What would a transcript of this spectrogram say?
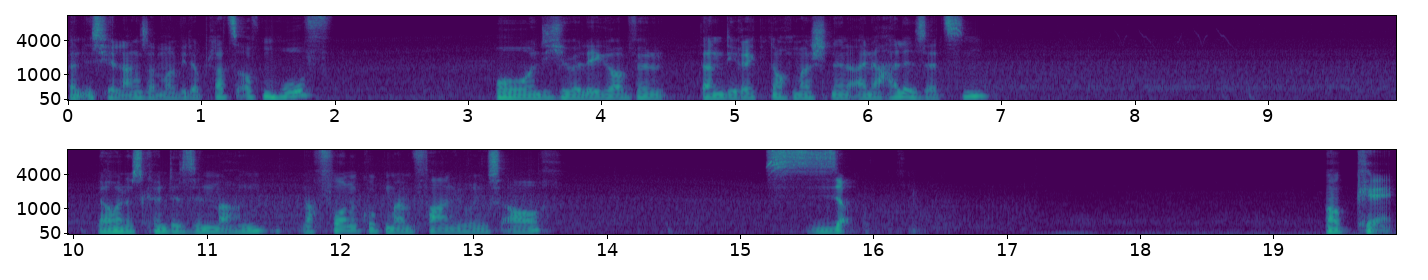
Dann ist hier langsam mal wieder Platz auf dem Hof. Und ich überlege, ob wir dann direkt nochmal schnell eine Halle setzen. Ich glaube, das könnte Sinn machen. Nach vorne gucken beim Fahren übrigens auch. So. Okay.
